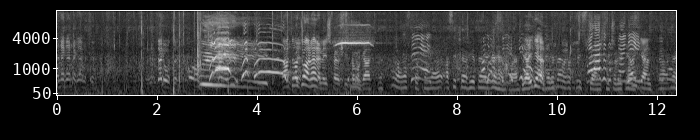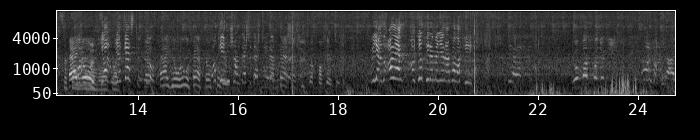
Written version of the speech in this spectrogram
Ennek, ennek, ennek. De jó tett. Látod, a Johan ellen is felszívta magát. Olyan megszoktam, azt hittem hirtelen, hogy lehet már. Ja, igen? Meg az előbb a Krisztián, Balázs, ez mikor itt Ja, mennyi? igen. Egy null. Ja, ugye kezdtük? Jó. Egy null, úgy, persze, Oké, húsan testű testvérem. Teljesen szűklappal kezdjük. Ugye az Alex, a gyökire menjen rá valaki. Jó, passz vagy, Gyöki. hol van király?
